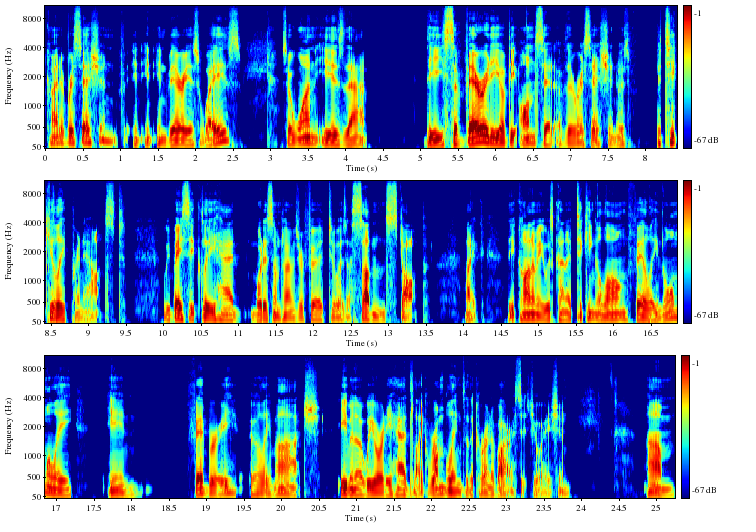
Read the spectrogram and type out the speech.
kind of recession in, in, in various ways. So one is that the severity of the onset of the recession was particularly pronounced we basically had what is sometimes referred to as a sudden stop. Like the economy was kind of ticking along fairly normally in February, early March, even though we already had like rumblings of the coronavirus situation. Um,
